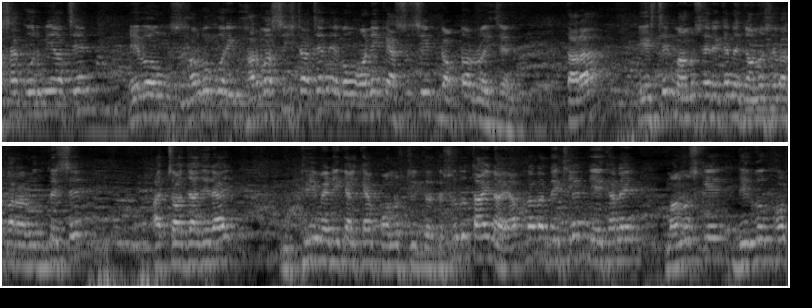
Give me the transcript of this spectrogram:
আশাকর্মী আছেন এবং সর্বোপরি ফার্মাসিস্ট আছেন এবং অনেক অ্যাসোসিয়েট ডক্টর রয়েছেন। তারা এসছেন মানুষের এখানে জনসেবা করার উদ্দেশ্যে। আর চরজাজিরায় ফ্রি মেডিকেল ক্যাম্প অনুষ্ঠিত হতে। শুধু তাই নয়, আপনারা দেখলেন যে এখানে মানুষকে দীর্ঘক্ষণ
